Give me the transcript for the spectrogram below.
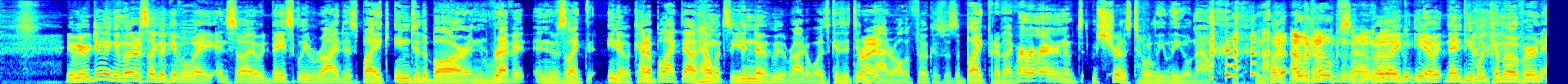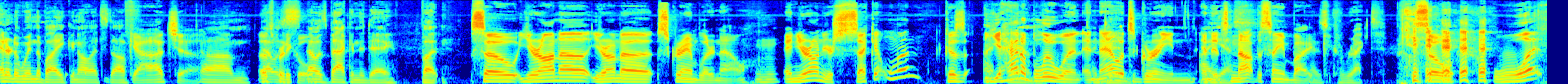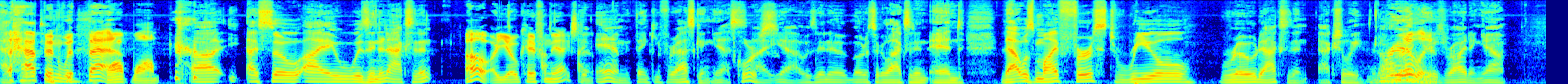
We were doing a motorcycle giveaway, and so I would basically ride this bike into the bar and rev it, and it was like you know, kind of blacked out helmet, so you didn't know who the rider was because it didn't Right. matter. All the focus was the bike, but I'd be like, and I'm, I'm sure that's totally illegal now. but, I would hope so. but like you know, then people would come over and enter to win the bike and all that stuff. Gotcha. Um, That's that pretty cool. That was back in the day, but So you're on a you're on a scrambler now, and you're on your second one because you had a blue one and now did. it's green, and Ah, it's yes. not the same bike. that's correct. So what happened with that? womp womp. uh, so I was in an accident. Oh, are you okay from the I accident? am. Thank you for asking. Yes, of course. yeah, I was in a motorcycle accident, and that was my first real road accident. Actually, in all my Really? years riding. Yeah.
